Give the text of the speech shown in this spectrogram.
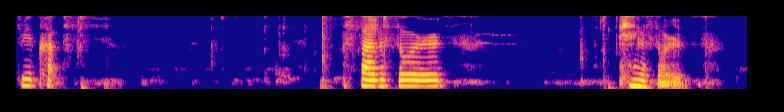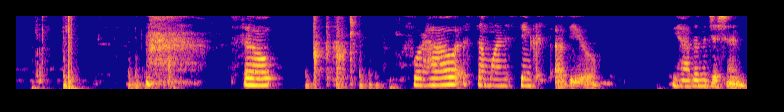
Three of cups. Five of swords. King of swords. So for how someone thinks of you. You have the magician.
